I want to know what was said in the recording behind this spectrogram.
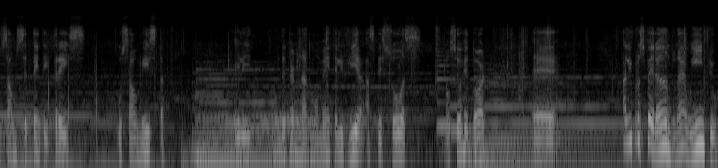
Salmo 73, o salmista, ele, em um determinado momento, ele via as pessoas ao seu redor é, ali prosperando, né? O ímpio,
